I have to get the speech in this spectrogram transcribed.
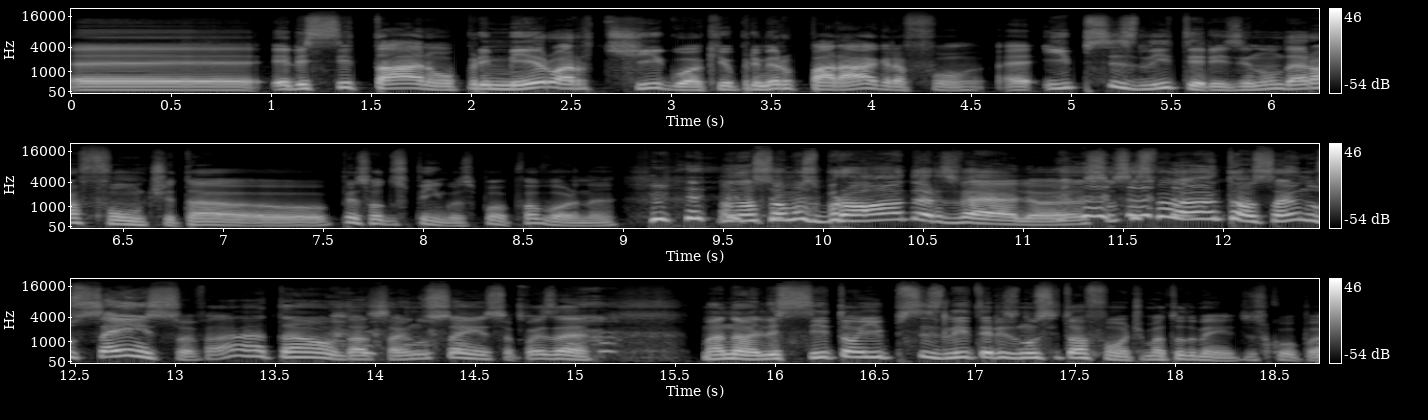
É, eles citaram o primeiro artigo aqui, o primeiro parágrafo, é ipsis literis, e não deram a fonte, tá? O pessoal dos pingos, pô, por favor, né? Mas nós somos brothers, velho. Se vocês falarem, ah, então, saiu no censo. Falo, ah, então, tá, saiu no censo, pois é. Mas não, eles citam ipsis literis, não citam a fonte, mas tudo bem, desculpa.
